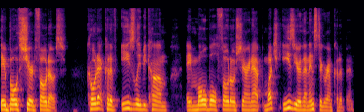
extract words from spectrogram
They both shared photos. Kodak could have easily become a mobile photo sharing app, much easier than Instagram could have been.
